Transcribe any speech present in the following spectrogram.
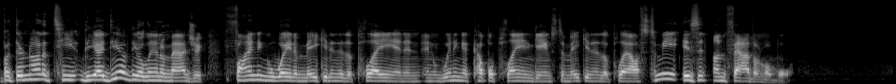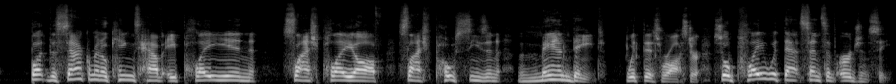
But they're not a team. The idea of the Orlando Magic finding a way to make it into the play in and, and winning a couple play in games to make it into the playoffs, to me, isn't unfathomable. But the Sacramento Kings have a play in slash playoff slash postseason mandate with this roster. So play with that sense of urgency.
